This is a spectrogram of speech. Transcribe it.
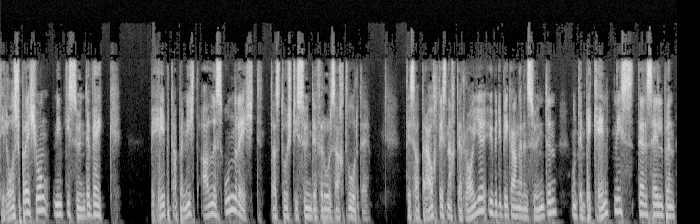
Die Lossprechung nimmt die Sünde weg, behebt aber nicht alles Unrecht, das durch die Sünde verursacht wurde. Deshalb braucht es nach der Reue über die begangenen Sünden und dem Bekenntnis derselben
